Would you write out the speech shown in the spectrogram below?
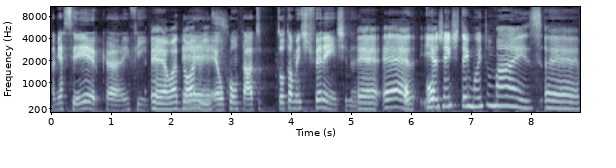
na minha cerca, enfim. É, eu adoro é, isso. É um contato totalmente diferente, né? É, é. E a gente tem muito mais. É,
